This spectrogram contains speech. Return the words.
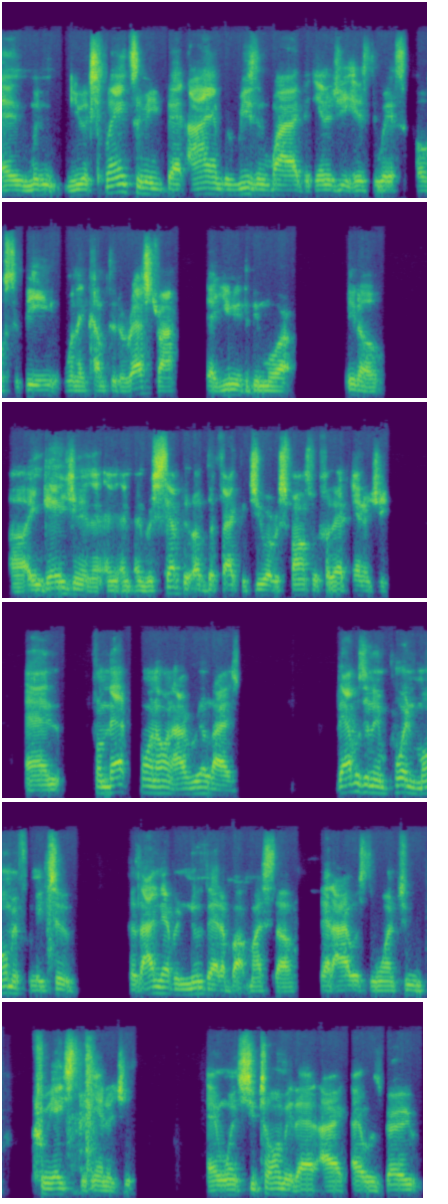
And when you explain to me that I am the reason why the energy is the way it's supposed to be when they come to the restaurant, that you need to be more, you know, uh, engaging and, and, and receptive of the fact that you are responsible for that energy. And from that point on, I realized that was an important moment for me too, because I never knew that about myself, that I was the one to create the energy. And when she told me that, I, I was very, you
